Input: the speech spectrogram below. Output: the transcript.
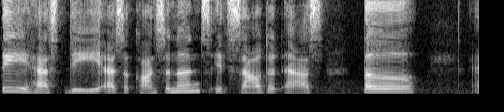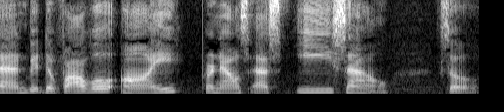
地 has d as a consonant. It sounded as the, and with the vowel i pronounced as e sound. So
